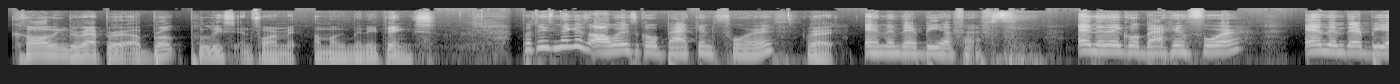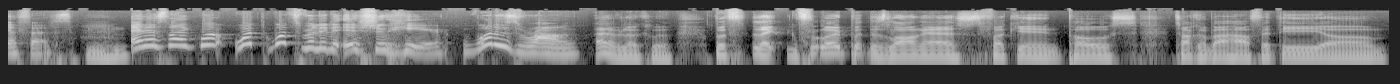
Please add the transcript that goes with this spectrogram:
calling the rapper a broke police informant, among many things. But these niggas always go back and forth, Right. and then they're BFFs, and then they go back and forth, and then they're BFFs, Mm-hmm. and it's like, what, what, what's really the issue here? What is wrong? I have no clue. But like Floyd put this long ass fucking post talking about how 50 um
